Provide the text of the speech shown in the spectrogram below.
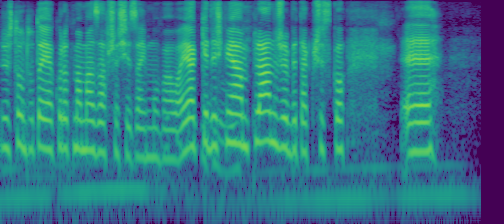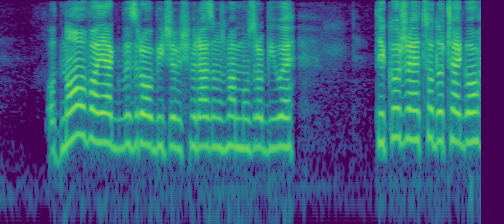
Zresztą tutaj akurat mama zawsze się zajmowała. Ja kiedyś miałam plan, żeby tak wszystko e, od nowa jakby zrobić, żebyśmy razem z mamą zrobiły. Tylko, że co do czego,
